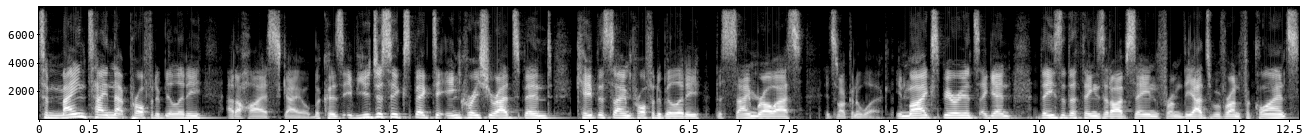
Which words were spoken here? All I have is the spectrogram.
to maintain that profitability at a higher scale. Because if you just expect to increase your ad spend, keep the same profitability, the same ROAS, it's not going to work. In my experience, again, these are the things that I've seen from the ads we've run for clients,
